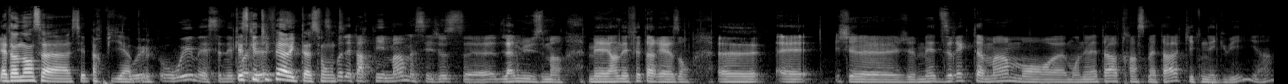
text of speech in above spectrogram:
Il a tendance à s'éparpiller un oui, peu. oui, mais ce n'est pas. Qu'est-ce que de- tu fais avec ta C'est sonde? pas d'éparpillement, mais c'est juste de l'amusement. Mais en effet, tu as raison. Je, je mets directement mon, euh, mon émetteur-transmetteur, qui est une aiguille, hein,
